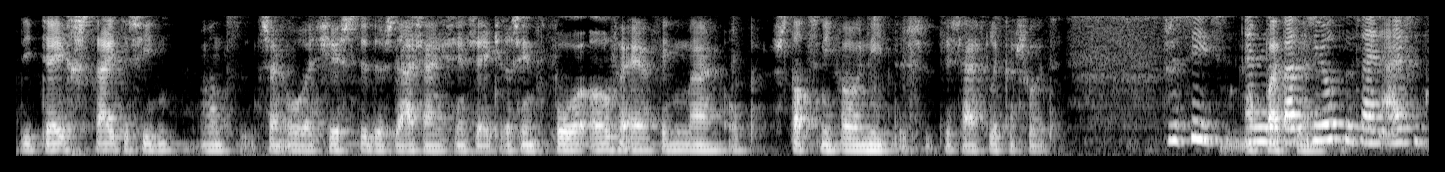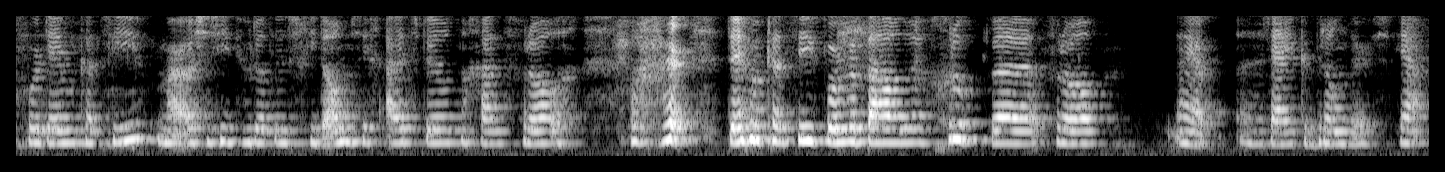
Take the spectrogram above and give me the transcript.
die tegenstrijd te zien. Want het zijn orangisten, dus daar zijn ze in zekere zin voor overerving, maar op stadsniveau niet. Dus het is eigenlijk een soort. Precies. En de patriotten zijn eigenlijk voor democratie. Maar als je ziet hoe dat in Schiedam zich uitspeelt, dan gaat het vooral over democratie voor een bepaalde groep. Uh, vooral nou ja, eh, rijke branders. Ja.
